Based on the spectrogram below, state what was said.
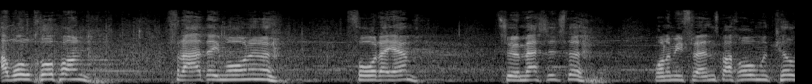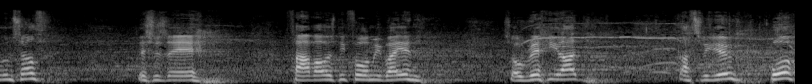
I woke up on Friday morning at 4 a.m. to a message that one of my friends back home had killed himself. This was uh, five hours before me weigh-in. So Ricky, lad, that's for you. But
